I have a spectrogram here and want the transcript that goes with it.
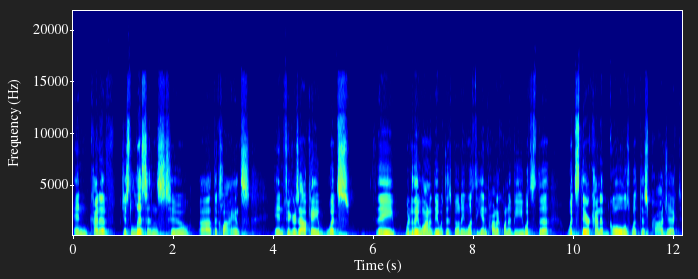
and kind of just listens to uh, the clients and figures out okay what's they what do they want to do with this building? What's the end product want to be? What's the what's their kind of goals with this project?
